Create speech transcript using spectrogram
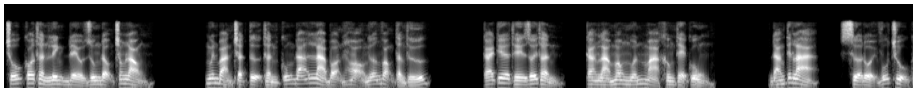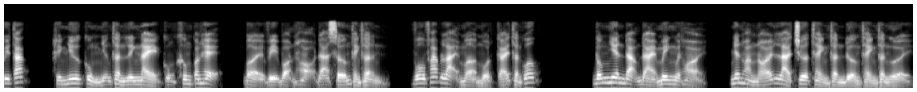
Chỗ có thần linh đều rung động trong lòng. Nguyên bản trật tự thần cũng đã là bọn họ ngưỡng vọng tầng thứ. Cái kia thế giới thần, càng là mong muốn mà không thể cùng. Đáng tiếc là, sửa đổi vũ trụ quy tắc, hình như cùng những thần linh này cũng không quan hệ, bởi vì bọn họ đã sớm thành thần, vô pháp lại mở một cái thần quốc. Đông nhiên đạm đài minh nguyệt hỏi, nhân hoàng nói là chưa thành thần đường thành thần người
